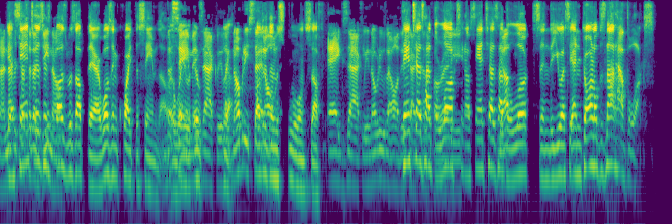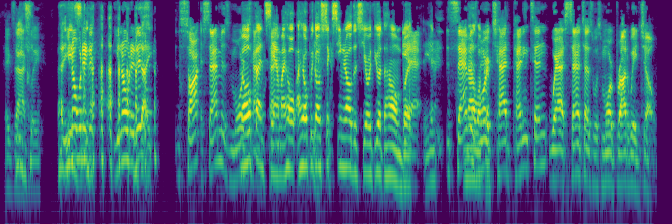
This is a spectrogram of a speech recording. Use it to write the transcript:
and I never yeah, trusted Sanchez, a his Geno. buzz was up there. It wasn't quite the same though. the It- same, it- exactly. Like yeah. nobody said, Other oh, than the school and stuff. exactly. Nobody was like, oh, this Sanchez had the already. looks, you know. Sanchez had Yep. the looks, and the USC and Darnold does not have the looks. Exactly. you know what it is? You know what it is? Sa- Sam is more. No Chad offense, Sam. I hope I hope we go 16-0 this year with you at the helm, but yeah, Sam is more. Chad Pennington, whereas Sanchez was more Broadway Joe.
